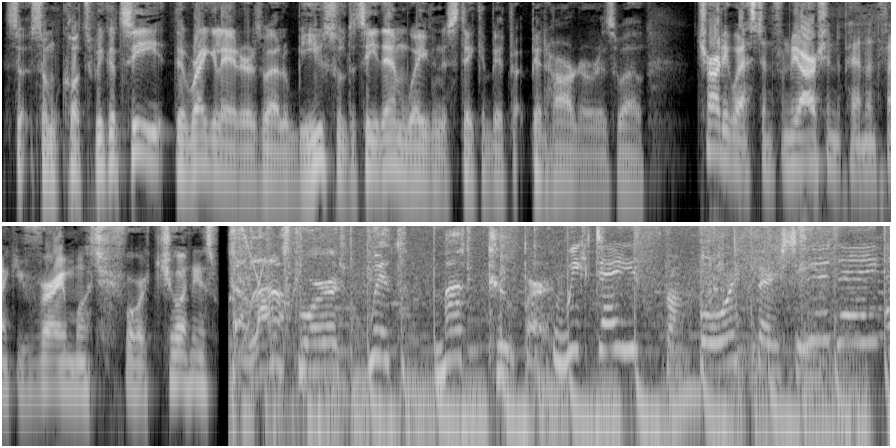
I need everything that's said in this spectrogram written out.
so, some cuts we could see the regulator as well it would be useful to see them waving a stick a bit bit harder as well Charlie Weston from the Irish Independent, thank you very much for joining us. The last word with Matt Cooper. Weekdays from 4.30. Today FM.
